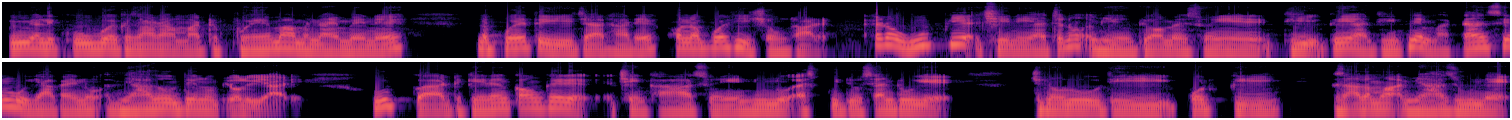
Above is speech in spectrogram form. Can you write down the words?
ပရီးမီးယားလိကိုးပွဲကစားထားမှာတစ်ပွဲမှမနိုင်ဘဲနဲ့နှစ်ပွဲတေးကြထားတယ်ခုနှစ်ပွဲထိရှုံးထားတယ်။အဲ့တော့ Whoop ရဲ့အခြေအနေကကျွန်တော်အမြင်ကိုပြောမယ်ဆိုရင်ဒီအသင်းကဒီနှစ်မှာတန်းဆင်းမှုရာခိုင်နှုန်းအများဆုံးအသင်းလို့ပြောလို့ရတယ်။ Whoop ကတကယ်တမ်းကောင်းခဲ့တဲ့အချိန်ခါဆိုရင် Nuno Espirito Santo ရဲ့ ကျွန်တော်တို့ဒီ Portugal ကစားသမားအများစုနဲ့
